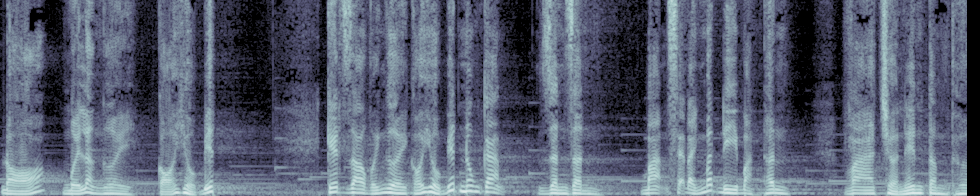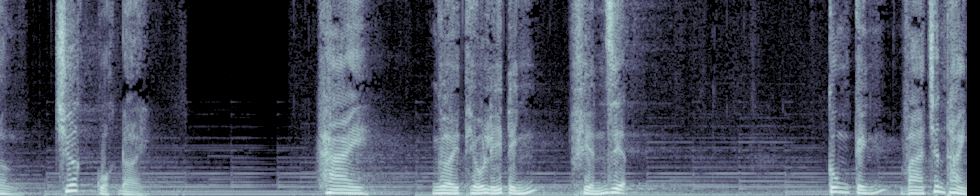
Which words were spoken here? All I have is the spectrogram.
Đó mới là người có hiểu biết. Kết giao với người có hiểu biết nông cạn, dần dần bạn sẽ đánh mất đi bản thân và trở nên tầm thường trước cuộc đời. Hai, người thiếu lý tính, phiến diện. Cung kính và chân thành,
